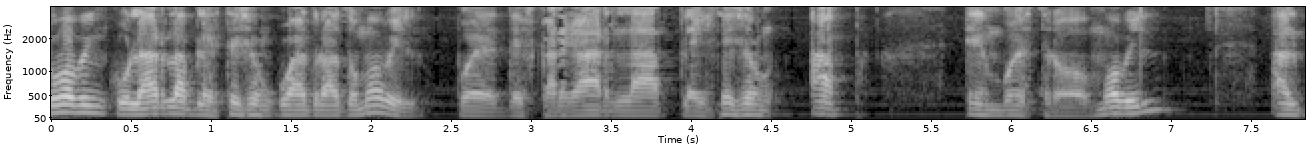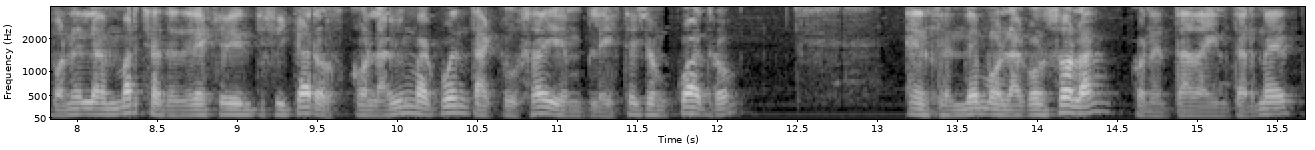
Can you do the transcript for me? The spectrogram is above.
¿Cómo vincular la PlayStation 4 a tu móvil? Pues descargar la PlayStation App en vuestro móvil. Al ponerla en marcha tendréis que identificaros con la misma cuenta que usáis en PlayStation 4. Encendemos la consola conectada a Internet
